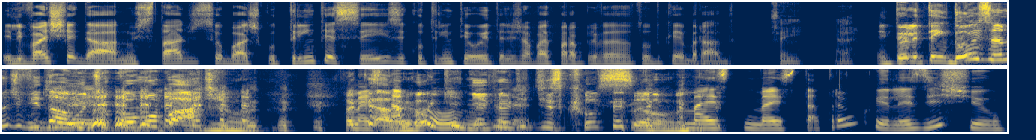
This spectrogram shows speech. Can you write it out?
Ele vai chegar no estádio do seu Batman com 36 e com 38 ele já vai parar porque ele vai estar todo quebrado. Sim, é. Então ele tem dois anos de vida útil como Batman. Falei, Mas cara, tá olha bom, que tá nível de beleza. discussão. Mas, mas tá tranquilo, existiu.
